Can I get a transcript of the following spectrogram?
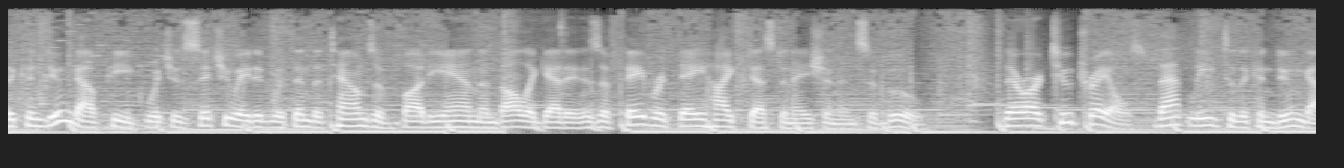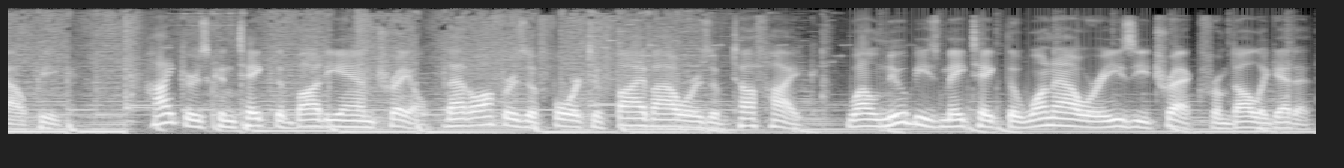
The Kandungaw Peak which is situated within the towns of Badian and Dalaguete is a favorite day hike destination in Cebu. There are two trails that lead to the Kandungaw Peak. Hikers can take the Badian Trail that offers a 4 to 5 hours of tough hike, while newbies may take the 1 hour easy trek from Dalaguete.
